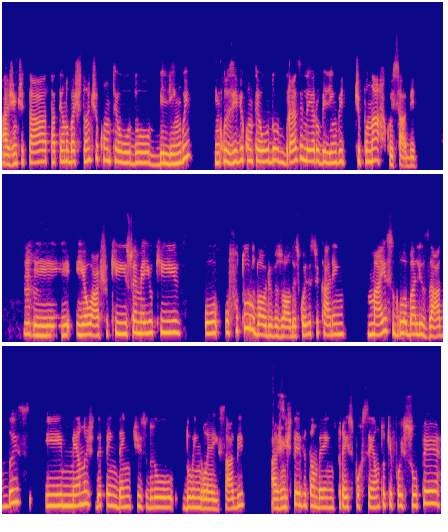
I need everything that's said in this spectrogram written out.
A uhum. gente tá, tá tendo bastante conteúdo bilíngue, inclusive conteúdo brasileiro bilíngue, tipo Narcos, sabe? Uhum. E, e eu acho que isso é meio que o, o futuro do audiovisual, das coisas ficarem mais globalizadas e menos dependentes do, do inglês, sabe? A gente teve também 3% que foi super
